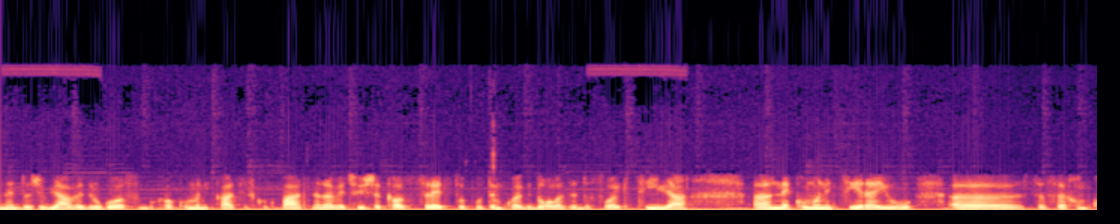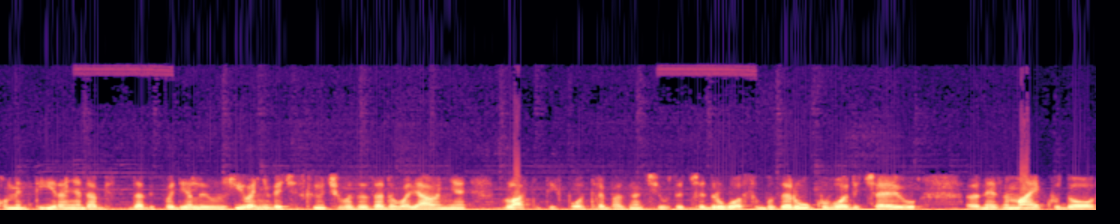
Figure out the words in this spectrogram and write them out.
ne doživljavaju drugu osobu kao komunikacijskog partnera, već više kao sredstvo putem kojeg dolaze do svojeg cilja, ne komuniciraju sa svrhom komentiranja da bi, da bi podijelili uživanje, već isključivo za zadovoljavanje vlastitih potreba, znači uzet će drugu osobu za ruku, vodit će ju E, ne znam, majku do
